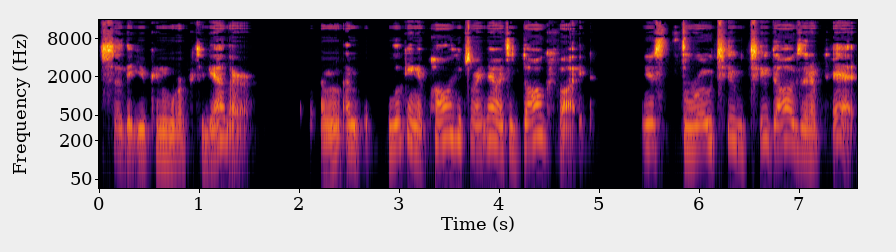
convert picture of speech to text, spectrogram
so that you can work together. I'm, I'm looking at politics right now. It's a dogfight. You just throw two two dogs in a pit,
